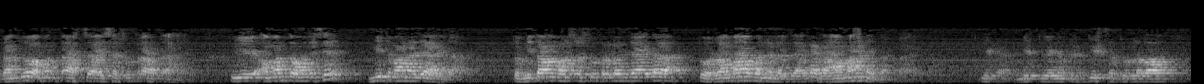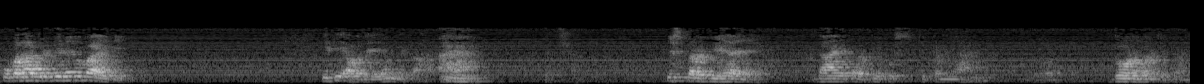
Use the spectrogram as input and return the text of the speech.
रंजो अमंत ऐसा सूत्र आता है। तो ये अमंत होने से मित माना जाएगा। तो मिताम वर्ष सूत्र लग जाएगा तो रमा बनने लग जाएगा, रामा नहीं बन पाएगा। ये मृत्यु वृद्धि चतुर्लभा उपधा वृद्धि नहीं हो पाएगी। इति अवधेयम ने कहा इस तरफ़ भी है, दाएँ तरफ़ भी कुछ टिप्पणियाँ हैं दो नंबर टिप्पणी,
